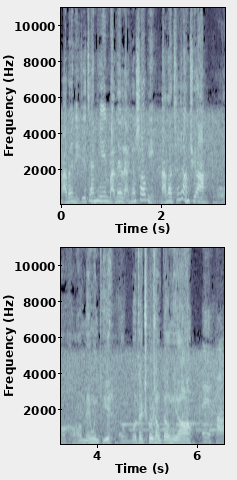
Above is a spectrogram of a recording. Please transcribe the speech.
麻烦你去餐厅把那两箱烧饼拿到车上去啊。好，好，好没问题。呃，我在车上等你啊。哎，好。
